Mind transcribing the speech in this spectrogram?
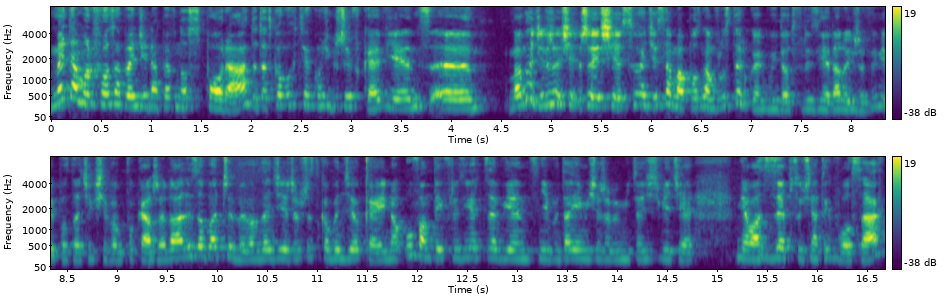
Metamorfoza będzie na pewno spora. Dodatkowo chcę jakąś grzywkę, więc e, mam nadzieję, że się, że się, słuchajcie, sama poznam w lusterku, jak wyjdę od fryzjera, no i że wy mnie poznacie, jak się wam pokażę. No ale zobaczymy. Mam nadzieję, że wszystko będzie ok. No ufam tej fryzjerce, więc nie wydaje mi się, żeby mi coś, wiecie, miała zepsuć na tych włosach.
